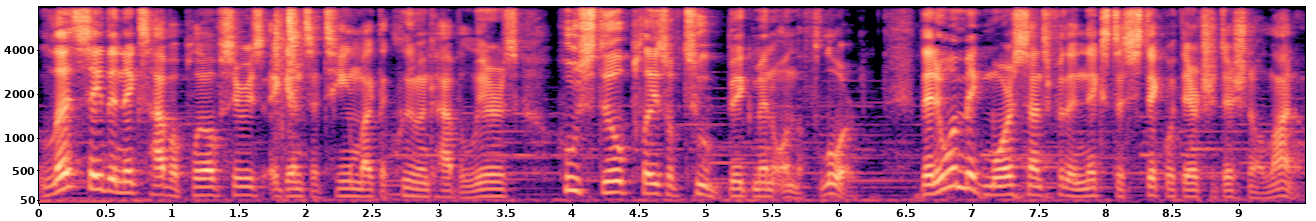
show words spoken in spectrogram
Let's say the Knicks have a playoff series against a team like the Cleveland Cavaliers who still plays with two big men on the floor then it would make more sense for the Knicks to stick with their traditional lineup.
